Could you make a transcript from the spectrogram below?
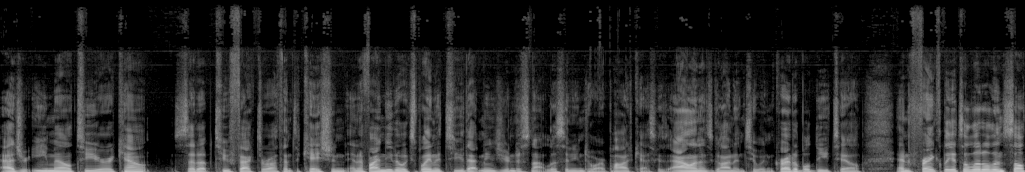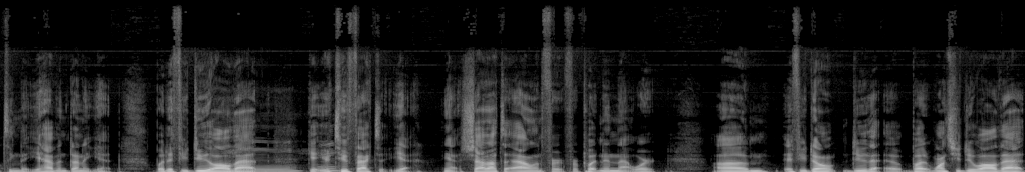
Add your email to your account set up two factor authentication. And if I need to explain it to you, that means you're just not listening to our podcast because Alan has gone into incredible detail. And frankly, it's a little insulting that you haven't done it yet. But if you do all that, mm-hmm. get your two factor. Yeah. Yeah. Shout out to Alan for, for putting in that work. Um, if you don't do that, uh, but once you do all that,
